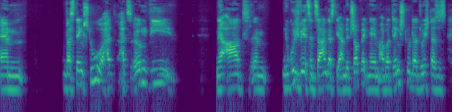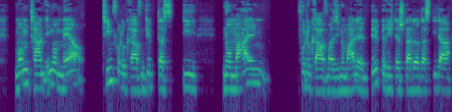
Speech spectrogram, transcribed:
Ähm, was denkst du, hat es irgendwie eine Art ähm, nun gut, ich will jetzt nicht sagen, dass die einem den Job wegnehmen, aber denkst du dadurch, dass es momentan immer mehr Teamfotografen gibt, dass die normalen Fotografen, also die normale Bildberichterstatter, dass die da ein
